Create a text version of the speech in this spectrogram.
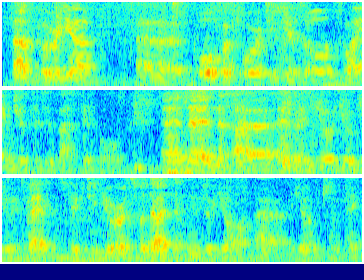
South Korea uh, over 40 years old who are interested in basketball. And then, uh, and then you, you, you invest 50 euros for that and you do your, uh, your campaign.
